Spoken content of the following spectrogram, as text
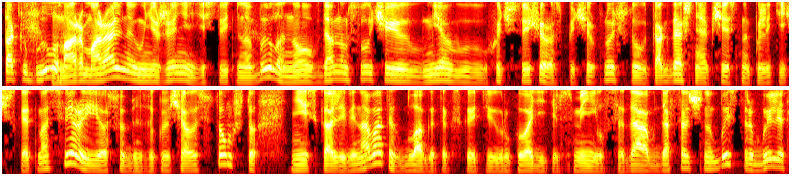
так и было. Мор- моральное унижение действительно было, но в данном случае мне хочется еще раз подчеркнуть, что тогдашняя общественно-политическая атмосфера, ее особенность заключалась в том, что не искали виноватых, благо, так сказать, руководитель сменился, да, а достаточно быстро были,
